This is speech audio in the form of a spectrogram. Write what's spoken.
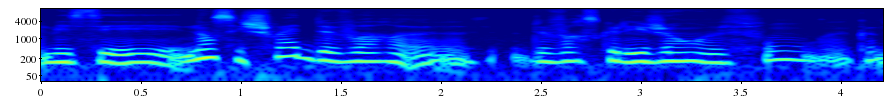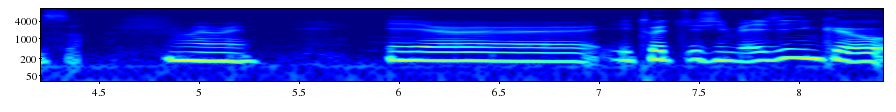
Mais c'est non, c'est chouette de voir, euh, de voir ce que les gens euh, font euh, comme ça. Ouais, ouais. Et, et toi, j'imagine que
